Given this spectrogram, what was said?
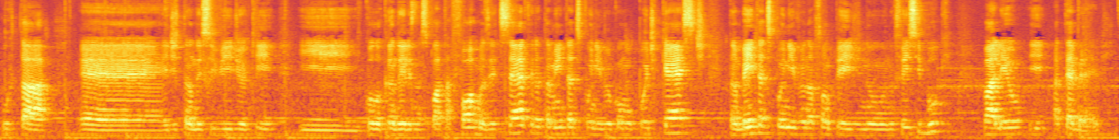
por estar é, editando esse vídeo aqui e colocando eles nas plataformas, etc. Também está disponível como podcast, também está disponível na fanpage no, no Facebook. Valeu e até breve.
